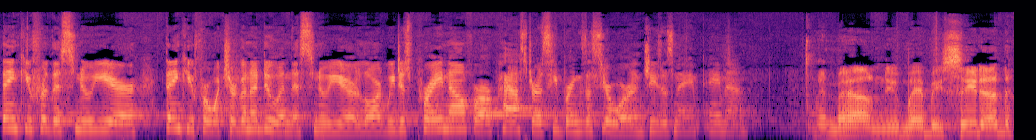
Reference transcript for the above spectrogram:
Thank you for this new year. Thank you for what you're going to do in this new year, Lord. We just pray now for our pastor as he brings us your word. In Jesus' name, amen. Amen. You may be seated.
